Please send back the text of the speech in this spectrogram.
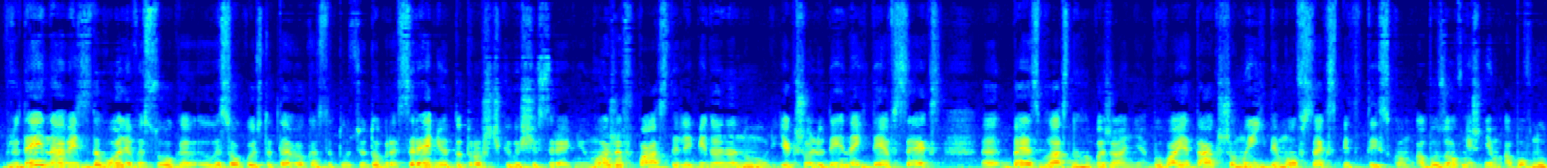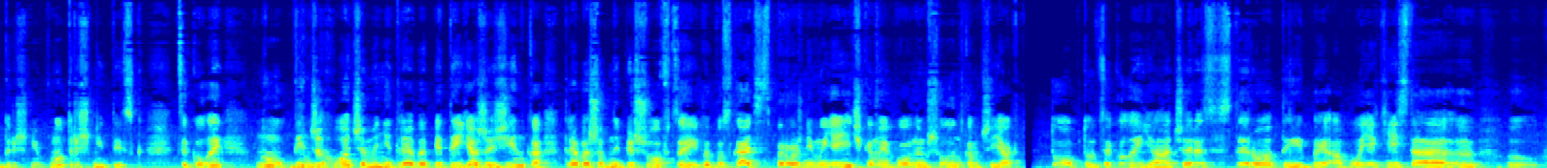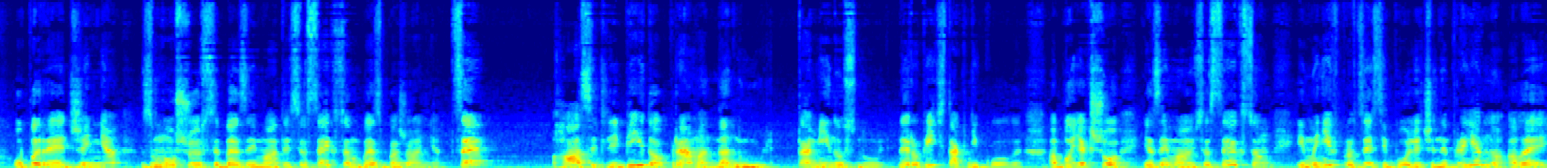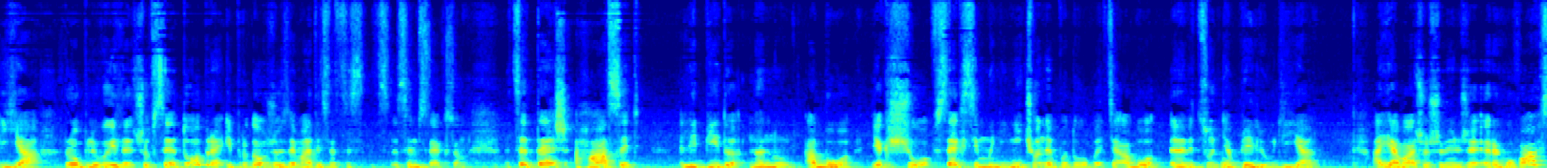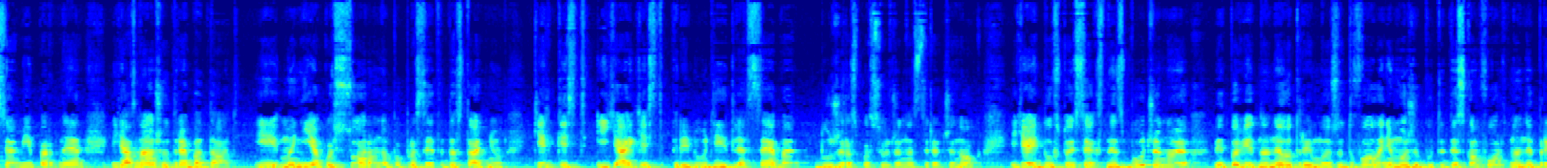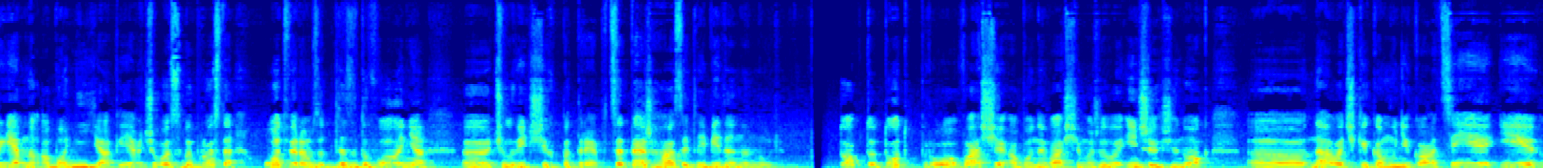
В людей навіть з доволі високе, високою статевою конституцією, добре, середньою та трошечки вище середньої, може впасти лібідо на нуль, якщо людина йде в секс е, без власного бажання. Буває так, що ми йдемо в секс під тиском, або зовнішнім, або внутрішнім. Внутрішній тиск це коли ну він же хоче, мені треба піти. Я же жінка, треба, щоб не пішов цей випускати з порожніми яєчками і повним шлунком, чи як. Тобто, це коли я через стереотипи або якісь та е, е, упередження змушую себе займатися сексом без бажання. Це гасить лібідо прямо на нуль та мінус нуль. Не робіть так ніколи. Або якщо я займаюся сексом і мені в процесі боляче неприємно, але я роблю вигляд, що все добре, і продовжую займатися цим сексом. Це теж гасить лібідо на нуль. Або якщо в сексі мені нічого не подобається, або е, відсутня прелюдія. А я бачу, що він вже ерегувався, мій партнер, і я знаю, що треба дати. І мені якось соромно попросити достатню кількість і якість прелюдії для себе, дуже розповсюджена серед жінок. І я йду в той секс незбудженою, відповідно, не отримую задоволення, може бути дискомфортно, неприємно або ніяк. І я відчуваю себе просто отвіром для задоволення е, чоловічих потреб. Це теж гасить лібідо на нуль. Тобто тут про ваші або не ваші, можливо, інших жінок навички комунікації і е,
